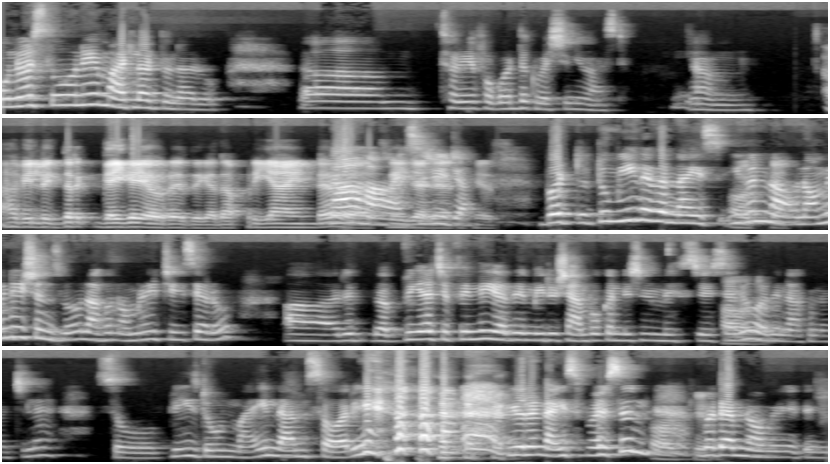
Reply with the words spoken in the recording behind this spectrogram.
ఓనర్స్ తోనే మాట్లాడుతున్నారు. Sorry I forgot the question you asked వీళ్ళు ఇద్దరు గై గై ఎవరేది కదా Priya and Srija. But to me they were nice even. నామినేషన్స్లో నాకు నామినేట్ చేశారు. ప్రియా చెప్పింది అది మీరు షాంపూ కండిషన్ మిస్ చేశారు. అది నాకు నచ్చలే. So please don't mind I'm sorry you're a nice person. But I'm nominating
